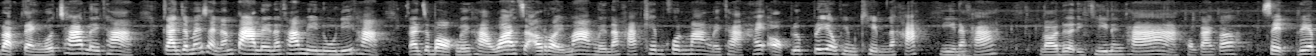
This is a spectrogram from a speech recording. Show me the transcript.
ปรับแต่งรสชาติเลยค่ะ การจะไม่ใส่น้ำตาลเลยนะคะ เมนูนี้ค่ะ การจะบอกเลยค่ะว่าจะอร่อยมากเลยนะคะ เข้มข้นมากเลยค่ะ ให้ออกเปรี้ยวๆเค็มๆนะคะ นี่นะคะ รอเดือดอีกทีนึงค่ะ ของการก็เสร็จเรียบ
